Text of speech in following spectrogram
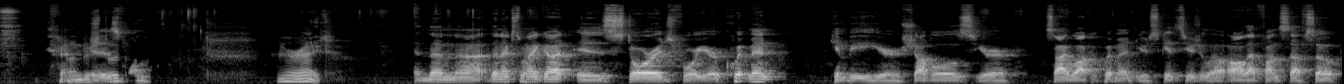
Understood. Fun. All right. And then uh, the next one I got is storage for your equipment. Can be your shovels, your sidewalk equipment, your skid steers, all that fun stuff. So,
